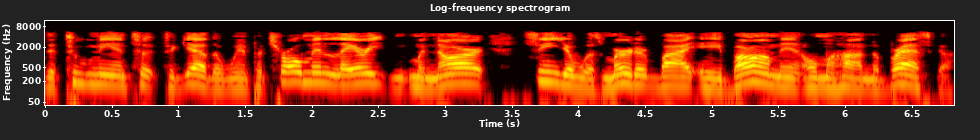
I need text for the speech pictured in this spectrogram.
the two men took together when patrolman Larry Minard Sr. was murdered by a bomb in Omaha, Nebraska.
